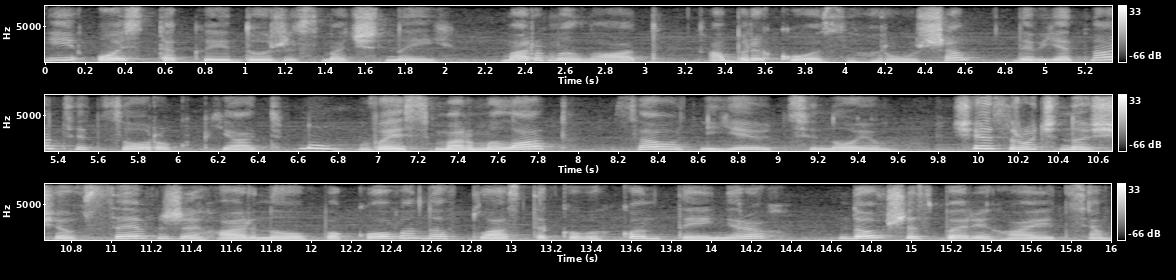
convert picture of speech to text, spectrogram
І ось такий дуже смачний мармелад, абрикос груша 19,45. Ну, весь мармелад за однією ціною. Ще зручно, що все вже гарно упаковано в пластикових контейнерах, довше зберігається.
